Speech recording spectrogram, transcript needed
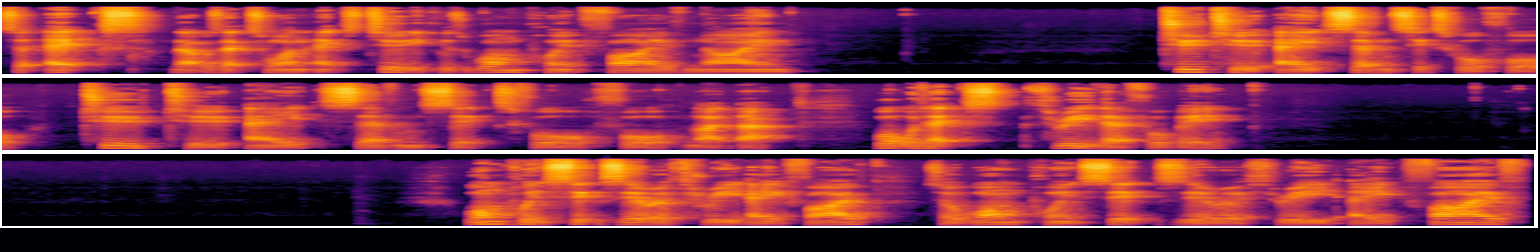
so x, that was x1, x2 equals 1.59 2287644. 2287644, like that. What would x3 therefore be? 1.60385, so 1.60385,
